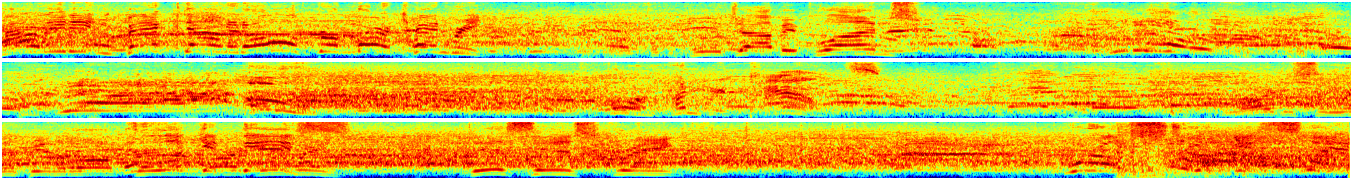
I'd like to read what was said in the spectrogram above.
Khali didn't back down at all from Mark Henry. Going for the Punjabi plunge. Olympian of all time. Look at Mark this. Henry. This is strength. World's strongest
